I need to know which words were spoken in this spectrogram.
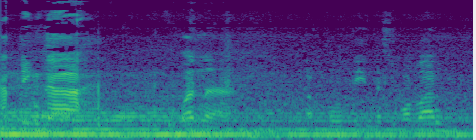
I think the one na the puti, the small one.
